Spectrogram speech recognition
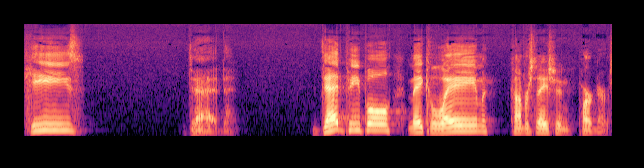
he's dead. Dead people make lame conversation partners.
